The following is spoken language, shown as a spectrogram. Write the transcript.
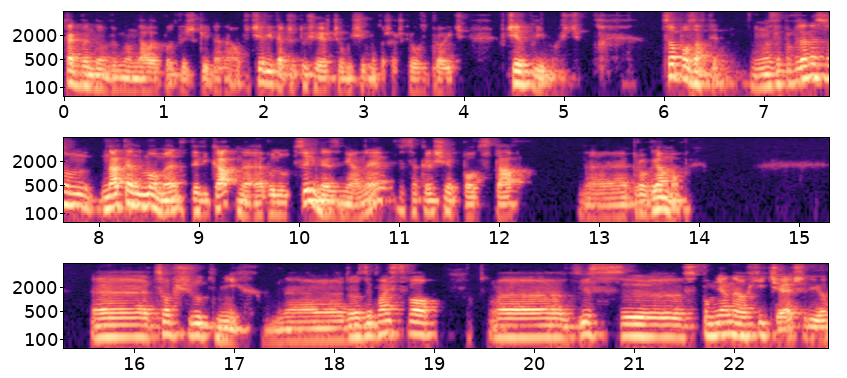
Tak będą wyglądały podwyżki dla nauczycieli, także tu się jeszcze musimy troszeczkę uzbroić w cierpliwość. Co poza tym? Zapowiadane są na ten moment delikatne, ewolucyjne zmiany w zakresie podstaw e, programowych. E, Co wśród nich? E, Drodzy Państwo, jest wspomniane o HIT-cie, czyli o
